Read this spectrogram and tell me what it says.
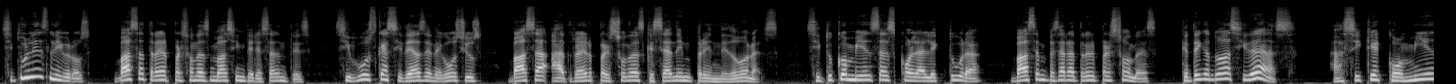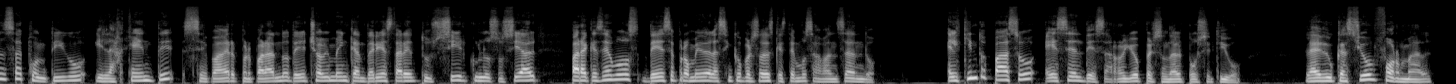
Si tú lees libros, vas a atraer personas más interesantes. Si buscas ideas de negocios, vas a atraer personas que sean emprendedoras. Si tú comienzas con la lectura, vas a empezar a atraer personas que tengan nuevas ideas. Así que comienza contigo y la gente se va a ir preparando. De hecho, a mí me encantaría estar en tu círculo social para que seamos de ese promedio de las cinco personas que estemos avanzando. El quinto paso es el desarrollo personal positivo. La educación formal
